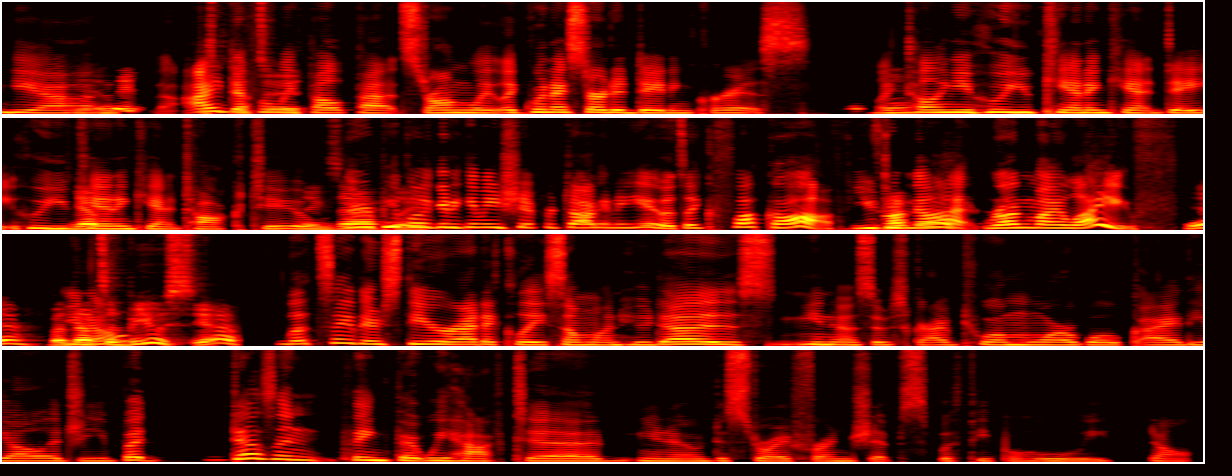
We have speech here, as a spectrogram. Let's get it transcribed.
Yeah, they I definitely it- felt that strongly. Mm-hmm. Like when I started dating Chris, like Mhm. telling you who you can and can't date, who you Yep. can and can't talk to. There are people Exactly. who are gonna give me shit for talking to you. It's like fuck off. You Fuck did off. not run my life. Yeah, but that's know? abuse. Yeah. Let's say there's theoretically someone who does, you know, subscribe to a more woke ideology, but doesn't think that we have to, you know, destroy friendships with people who we don't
